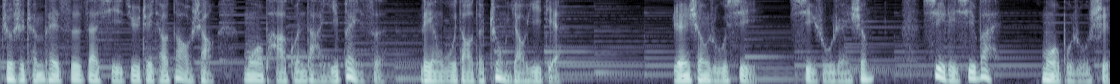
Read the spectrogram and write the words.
这是陈佩斯在喜剧这条道上摸爬滚打一辈子，领悟到的重要一点。人生如戏，戏如人生，戏里戏外，莫不如是。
